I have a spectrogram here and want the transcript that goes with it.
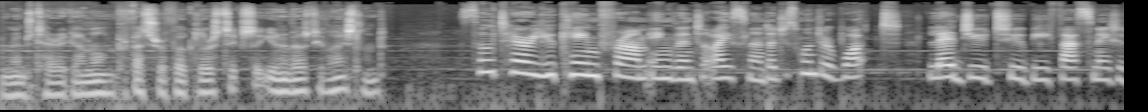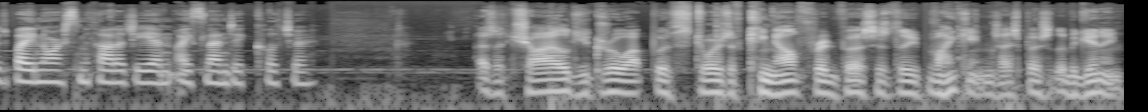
My name's Terry Gunnell, Professor of Folkloristics at University of Iceland. So, Terry, you came from England to Iceland. I just wonder what led you to be fascinated by Norse mythology and Icelandic culture? As a child, you grew up with stories of King Alfred versus the Vikings, I suppose, at the beginning.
